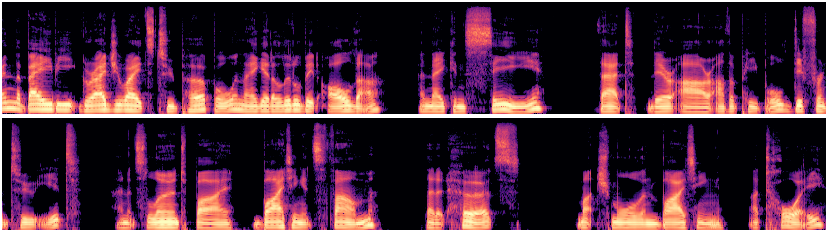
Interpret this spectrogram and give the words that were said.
When the baby graduates to purple and they get a little bit older and they can see that there are other people different to it, and it's learnt by biting its thumb that it hurts much more than biting a toy.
